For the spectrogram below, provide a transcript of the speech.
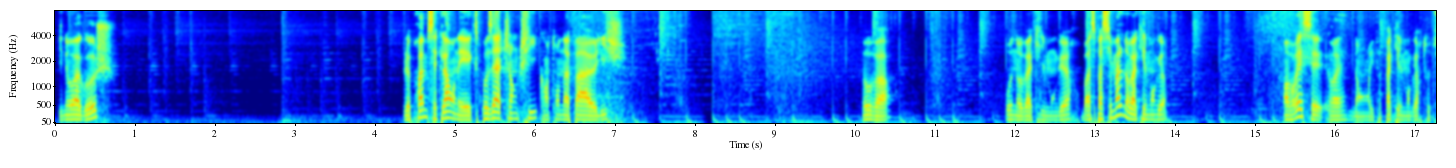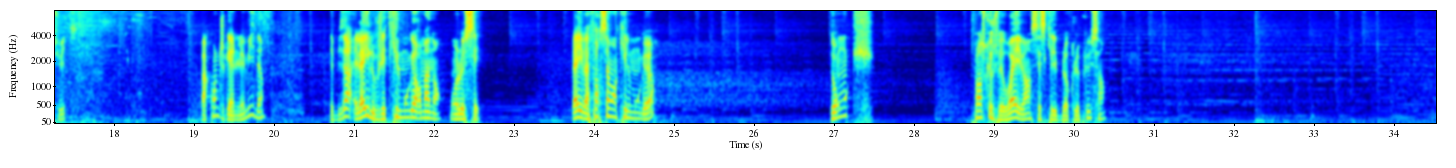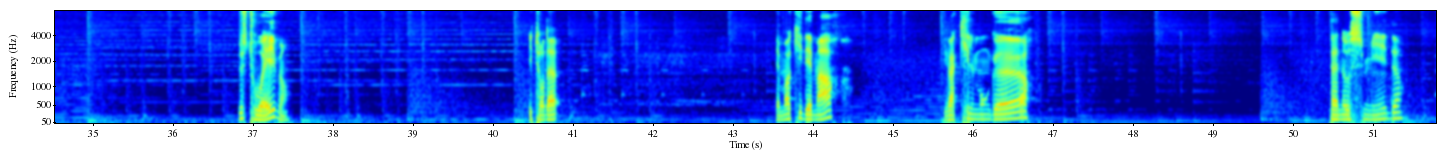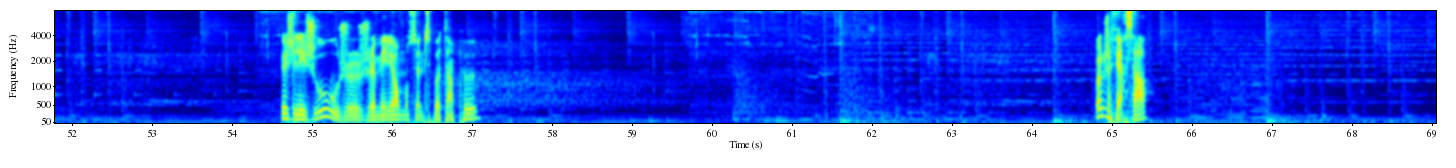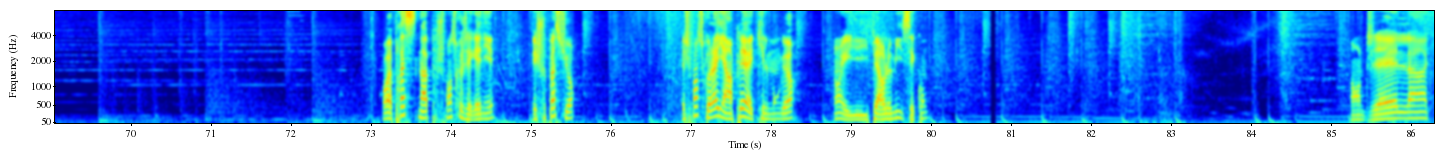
Dino à gauche. Le problème, c'est que là, on est exposé à Chang-Chi quand on n'a pas euh, Lich. Nova. Oh, Nova Killmonger. Bah, c'est pas si mal, Nova Killmonger. En vrai, c'est... Ouais, non, il peut pas Killmonger tout de suite. Par contre, je gagne le mid. Hein. C'est bizarre. Et là, il est obligé de Killmonger maintenant. On le sait. Là, il va forcément Killmonger. Donc, je pense que je vais wave. Hein. C'est ce qui le bloque le plus. Hein. Juste wave. Et tour C'est moi qui démarre. Il va Killmonger. Thanos mid. Que je les joue ou j'améliore mon sunspot un peu? Je crois que je vais faire ça. On va presque snap. Je pense que j'ai gagné. Et je suis pas sûr. Et je pense que là, il y a un play avec Killmonger. Non, il perd le mid, c'est con. Angel.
